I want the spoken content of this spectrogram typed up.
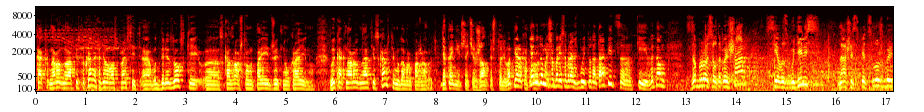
как народного артиста Украины, хотел вас спросить. э, Вот Березовский э, сказал, что он поедет жить на Украину. Вы, как народный артист, скажете ему добро пожаловать? Да, конечно, что, жалко, что ли? Во-первых, я не думаю, что Борис Абрамович будет туда торопиться, в Киев. Это он забросил такой шар, все возбудились, наши спецслужбы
